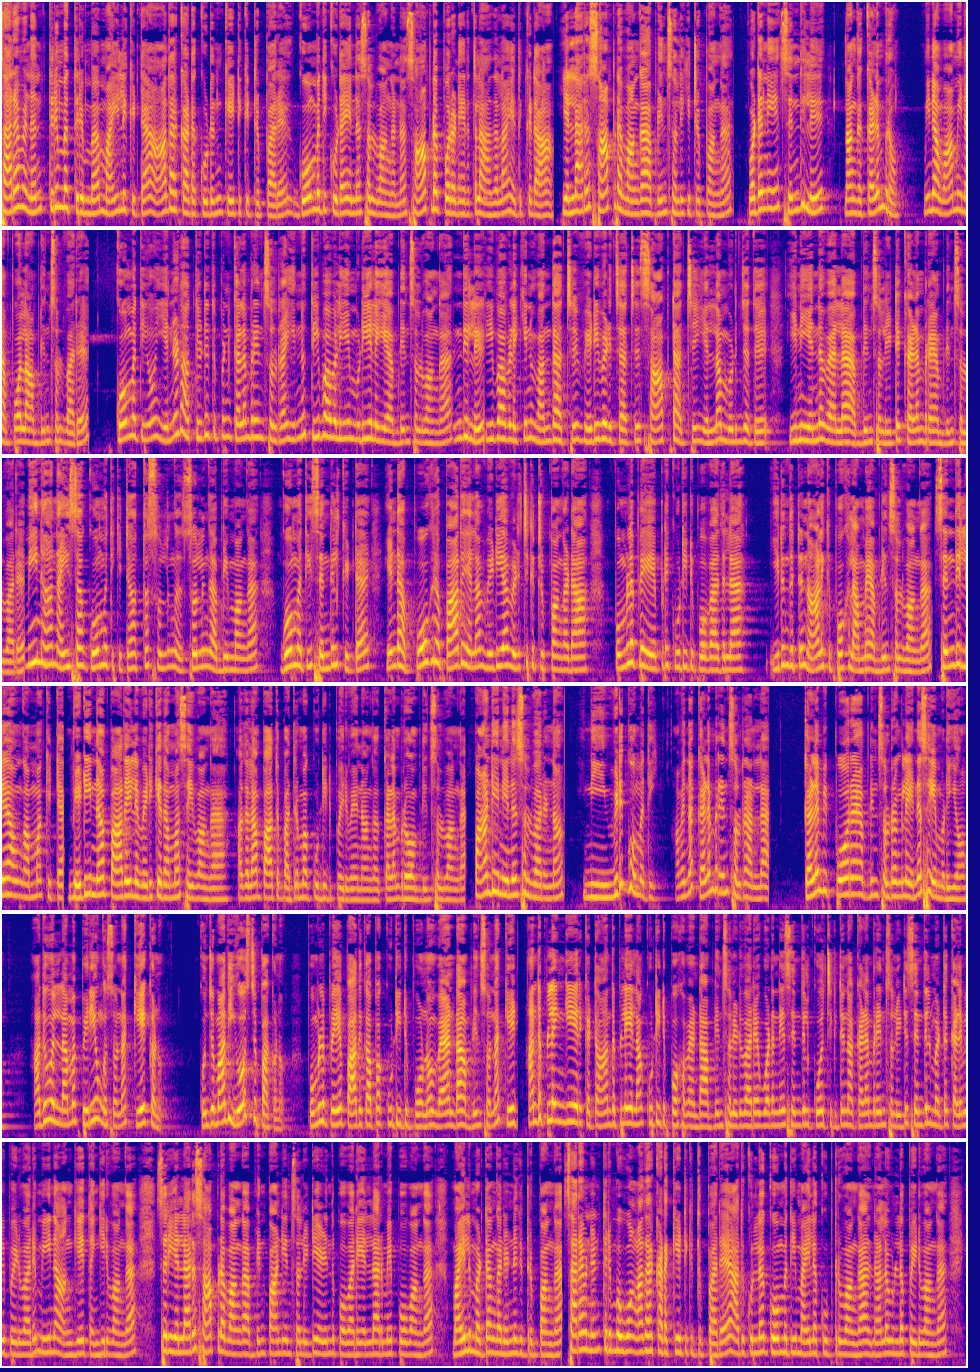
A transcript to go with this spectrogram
சரவணன் திரும்ப திரும்ப மயிலுக்கிட்ட ஆதார் கார்டை கொடுன்னு கேட்டுக்கிட்டு இருப்பாரு. கோமதி கூட என்ன சொல்லுவாங்கன்னா சாப்பிட போற நேரத்துல அதெல்லாம் எதுக்குடா? எல்லாரும் சாப்பிட வாங்க அப்படின்னு சொல்லிக்கிட்டு இருப்பாங்க. உடனே செந்தில் நாங்க கிளம்புறோம். மீனா வா மீனா போலாம் அப்படின்னு சொல்வாரு கோமதியும் என்னடா திடுத்துப்புன்னு கிளம்புறேன்னு சொல்ற? இன்னும் தீபாவளியே முடியலையே அப்படின்னு சொல்லுவாங்க. செந்தில் தீபாவளிக்குன்னு வந்தாச்சு வெடி வெடிச்சாச்சு சாப்பிட்டாச்சு எல்லாம் முடிஞ்சது. இனி என்ன வேலை அப்படின்னு சொல்லிட்டு கிளம்புறேன் அப்படின்னு சொல்லுவாரு. மீனா நைஸா கோமதி கிட்ட அத்தை சொல்லுங்க சொல்லுங்க அப்படிம்பாங்க. கோமதி செந்தில் கிட்ட ஏண்டா போகிற பாதையெல்லாம் வெடியா வெடிச்சுக்கிட்டு இருப்பாங்கடா. பொம்பளை பிள்ளைய எப்படி கூட்டிட்டு போவா அதில்? இருந்துட்டு நாளைக்கு போகலாமே அப்படின்னு சொல்லுவாங்க. செந்தில் அவங்க அம்மா கிட்ட வெடினா பாதையில வெடிக்கதாமா செய்வாங்க. அதெல்லாம் பார்த்து பத்திரமா கூட்டிட்டு போயிடுவேன் நாங்க கிளம்புறோம் அப்படின்னு சொல்லுவாங்க. பாண்டியன் என்ன சொல்வாருன்னா நீ விடு கோமதி. அவன் தான் கிளம்புறேன்னு சொல்றான்ல. கிளம்பி போறேன் அப்படின்னு சொல்றவங்கள என்ன செய்ய முடியும்? அதுவும் இல்லாம பெரியவங்க சொன்னா கேட்கணும். கொஞ்சமாவது யோசிச்சு பார்க்கணும். பொம்பளை பிள்ளைய பாதுகாப்பாக கூட்டிகிட்டு போகணும். வேண்டாம் அப்படின்னு சொன்னால் கேட்டு அந்த பிள்ளை இங்கேயே இருக்கட்டும். அந்த பிள்ளையெல்லாம் கூட்டிகிட்டு போக வேண்டாம் அப்படின்னு சொல்லிடுவார். உடனே செந்தில் கோச்சிக்கிட்டு நான் கிளம்புறேன்னு சொல்லிட்டு செந்தில் மட்டும் கிளம்பி போயிடுவாரு. மீனா அங்கேயே தங்கிடுவாங்க சரி எல்லாரும் சாப்பிட வாங்க அப்படின்னு பாண்டியன் சொல்லிட்டு எழுந்து போவார். எல்லாருமே போவாங்க. மயில் மட்டும் அங்கே நின்றுக்கிட்டு இருப்பாங்க. சரவணன் திரும்பவும் ஆதார் கார்டை கேட்டுக்கிட்டு இருப்பாரு. அதுக்குள்ளே கோமதி மயிலை கூப்பிட்டுருவாங்க. அதனால உள்ளே போயிடுவாங்க.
